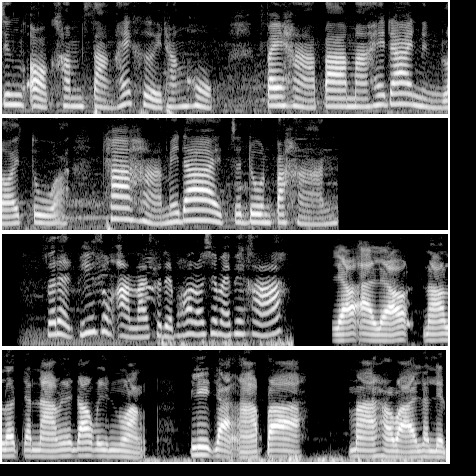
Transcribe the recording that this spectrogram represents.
จึงออกคำสั่งให้เขยทั้งหกไปหาปลามาให้ได้หนึ่งร้อยตัว ถ้าหาไม่ได้จะโดนประหาร เสด็จพี่ทรงอ่านลายเสด็จพ่อแล้วใช่ไหมเพคะ แล้วอ่านแล้วน้ารถจะน้ำไม่ต้องเป็นห่วงรีบจากหาปลามาถวายเสด็จ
